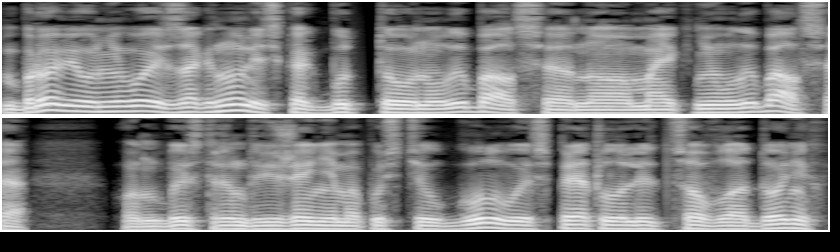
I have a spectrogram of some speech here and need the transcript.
Брови у него изогнулись, как будто он улыбался, но Майк не улыбался. Он быстрым движением опустил голову и спрятал лицо в ладонях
